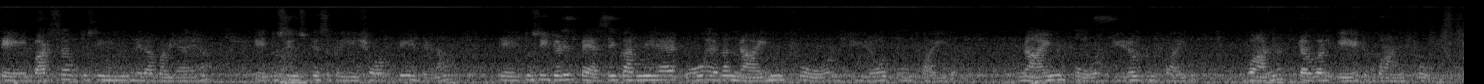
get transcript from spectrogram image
ਤੇ WhatsApp ਤੁਸੀਂ ਮੇਰਾ ਬਣਿਆ ਆ। ਤੇ ਤੁਸੀਂ ਉਸ ਤੇ ਸਕਰੀਨਸ਼ਾਟ ਭੇਜ ਦੇਣਾ। ਤੇ ਤੁਸੀਂ ਜਿਹੜੇ ਪੈਸੇ ਕਰਨੇ ਹੈ, ਉਹ ਹੈਗਾ 94025 94025 18814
